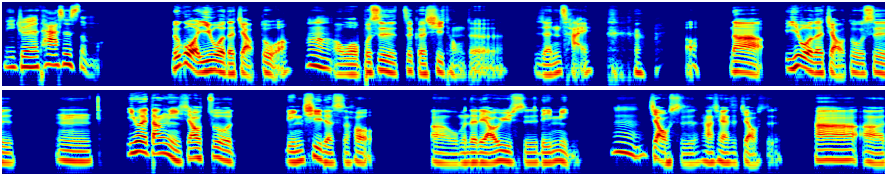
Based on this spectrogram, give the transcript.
你觉得它是什么？如果以我的角度哦，嗯哦，我不是这个系统的人才哦。那以我的角度是，嗯，因为当你要做灵气的时候，呃，我们的疗愈师林敏嗯教师，他现在是教师，他呃，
